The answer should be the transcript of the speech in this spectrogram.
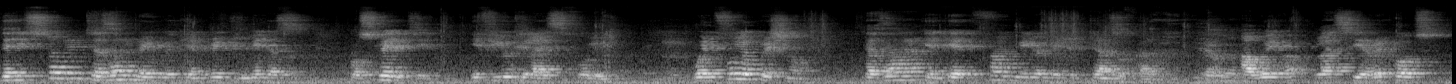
the historic Tazara Railway can bring tremendous prosperity if utilized fully. When fully operational, Tazara can get 5 million metric tons of cargo. However, last year records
